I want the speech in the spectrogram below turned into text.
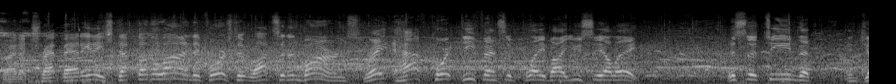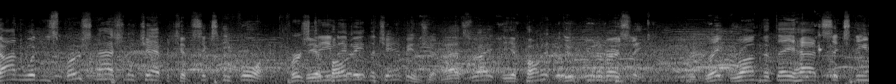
Trying to trap Battier. He stepped on the line. They forced it. Watson and Barnes. Great half-court defensive play by UCLA. This is a team that in John Wooden's first national championship, 64. First the team opponent, they beat in the championship. That's right. The opponent, Duke University. The great run that they had, 16-0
